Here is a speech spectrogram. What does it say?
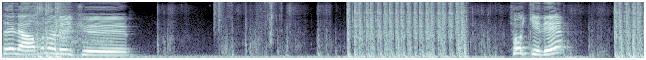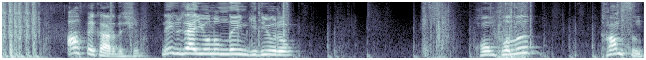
Selamun aleyküm. Çok yedi. Ah be kardeşim. Ne güzel yolumdayım gidiyorum. Pompalı Thompson.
